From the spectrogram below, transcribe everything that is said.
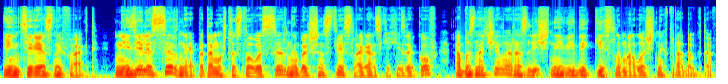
Интересный факт. Неделя сырная, потому что слово «сыр» на большинстве славянских языков обозначало различные виды кисломолочных продуктов,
